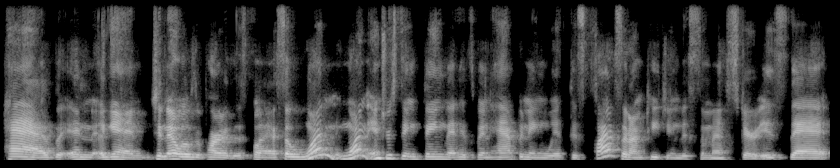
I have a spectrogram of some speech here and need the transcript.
have and again Janelle was a part of this class so one one interesting thing that has been happening with this class that i'm teaching this semester is that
